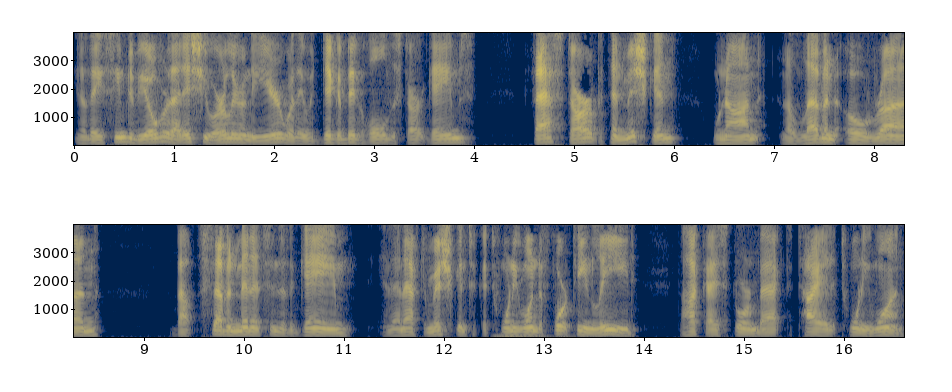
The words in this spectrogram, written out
You know, they seemed to be over that issue earlier in the year where they would dig a big hole to start games. Fast start, but then Michigan went on an 11 0 run about seven minutes into the game. And then after Michigan took a 21 to 14 lead, The Hawkeyes stormed back to tie it at 21.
